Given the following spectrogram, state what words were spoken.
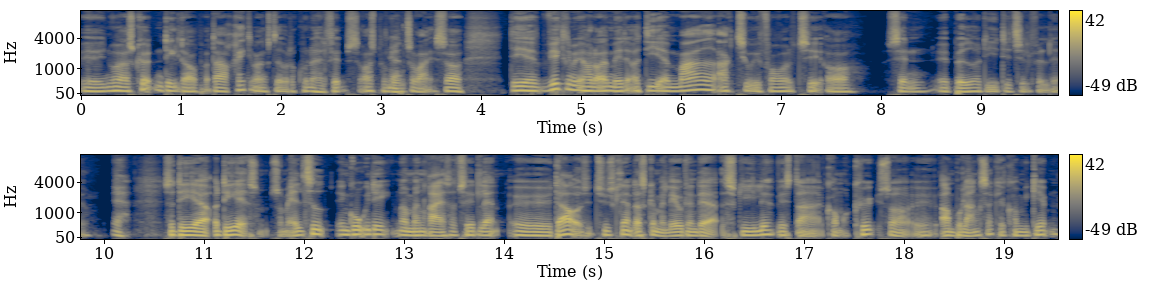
øh, nu har jeg også kørt en del op, og der er rigtig mange steder, hvor der kun er 90, også på ja. motorvej. Så det er virkelig med at holde øje med det, og de er meget aktive i forhold til at sende øh, bøder i det tilfælde der. Ja, så det er, og det er som, som altid en god idé, når man rejser til et land. Øh, der er også i Tyskland, der skal man lave den der skile, hvis der kommer kø, så øh, ambulancer kan komme igennem.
